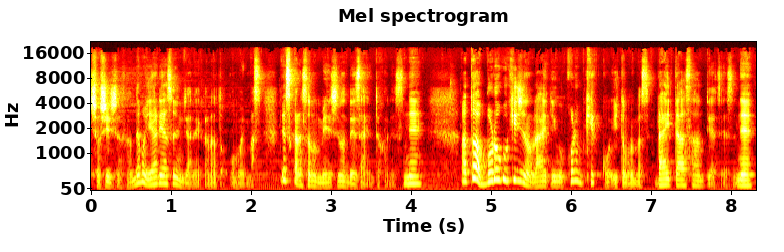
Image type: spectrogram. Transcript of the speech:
初心者さんでもやりやすいんじゃないかなと思います。ですから、その名刺のデザインとかですね。あとはブログ記事のライティング、これも結構いいと思います。ライターさんってやつですね。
